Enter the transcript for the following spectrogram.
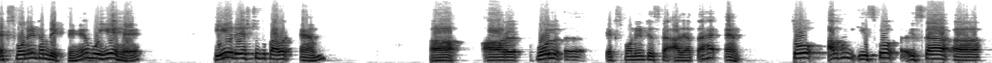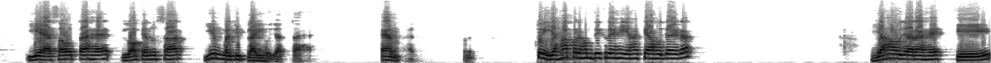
एक्सपोनेंट हम देखते हैं। वो ये है a raise to the power m और होल एक्सपोनेंट इसका आ जाता है एन तो अब हम इसको, इसका ये ऐसा होता है, लॉ के अनुसार ये मल्टीप्लाई हो जाता है एम एन तो यहाँ पर हम देख रहे हैं, यहाँ क्या हो जाएगा? यहाँ हो जा रहा है k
